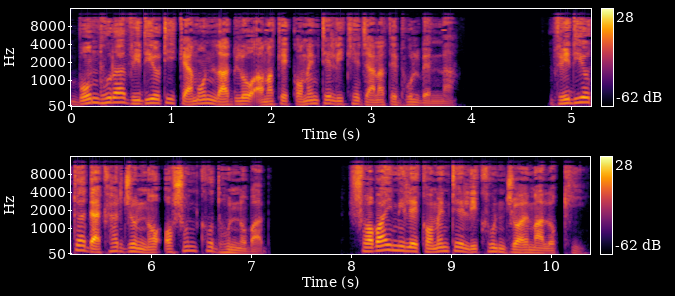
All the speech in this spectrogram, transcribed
বন্ধুরা, ভিডিওটি কেমন লাগল আমাকে কমেন্টে লিখে জানাতে ভুলবেন না। ভিডিওটা দেখার জন্য অসংখ্য ধন্যবাদ। সবাই মিলে কমেন্টে লিখুন, জয় মা লক্ষ্মী।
